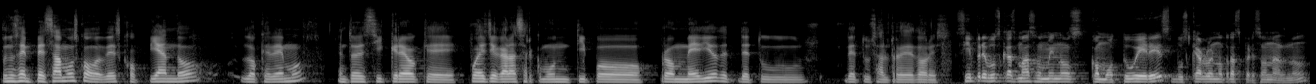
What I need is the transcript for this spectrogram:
pues nos empezamos como ves copiando lo que vemos entonces sí creo que puedes llegar a ser como un tipo promedio de, de, tus de tus alrededores. Siempre buscas más o menos como tú eres, buscarlo en otras personas, ¿no?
